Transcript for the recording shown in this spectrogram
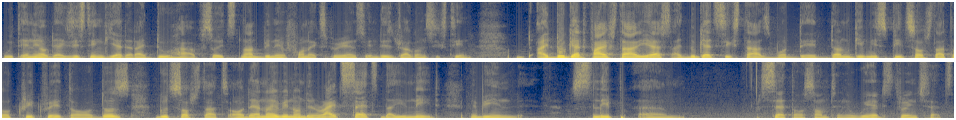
with any of the existing gear that I do have. So it's not been a fun experience in this Dragon 16. I do get five star, yes, I do get six stars, but they don't give me speed substat or crit rate or those good substats, or they're not even on the right set that you need. Maybe in sleep um, set or something, weird, strange set.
